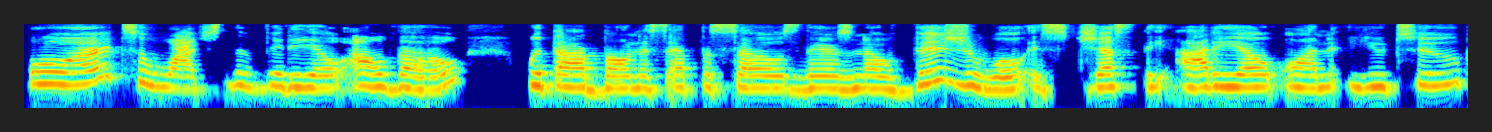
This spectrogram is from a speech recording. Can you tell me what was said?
or to watch the video. Although with our bonus episodes, there's no visual, it's just the audio on YouTube.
